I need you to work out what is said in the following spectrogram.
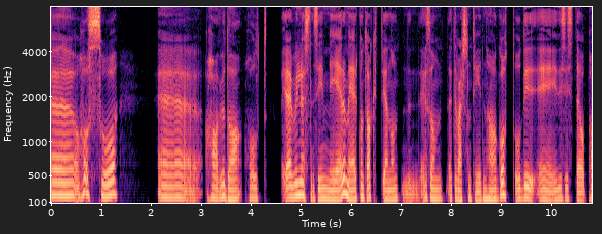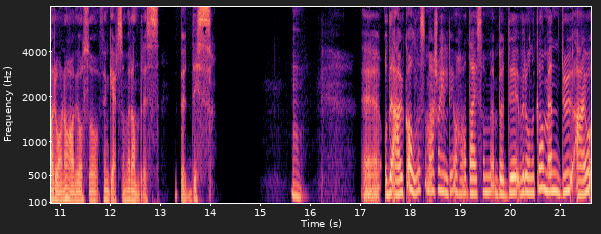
Eh, og så eh, har vi jo da holdt jeg vil nesten si mer og mer kontakt gjennom, etter hvert som tiden har gått, og de, eh, i de siste par årene har vi også fungert som hverandres buddies. Mm. Eh, og det er jo ikke alle som er så heldige å ha deg som buddy, Veronica, men du er jo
